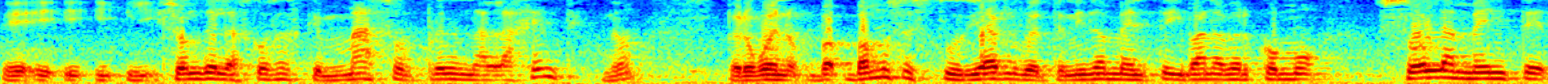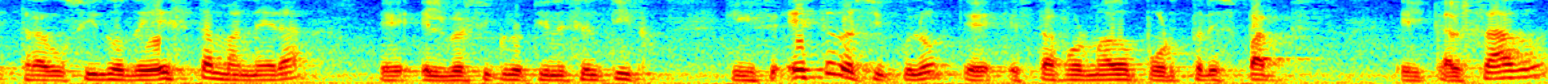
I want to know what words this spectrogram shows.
y, y, son de las cosas que más sorprenden a la gente, ¿no? Pero bueno, vamos a estudiarlo detenidamente y van a ver cómo solamente traducido de esta manera eh, el versículo tiene sentido. Fíjense, este versículo eh, está formado por tres partes, el calzado,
